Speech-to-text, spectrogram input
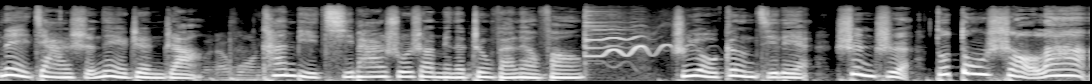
那架势那阵仗，堪比奇葩说上面的正反两方，只有更激烈，甚至都动手啦。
